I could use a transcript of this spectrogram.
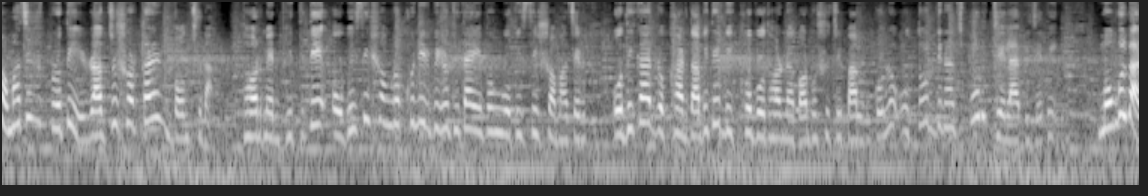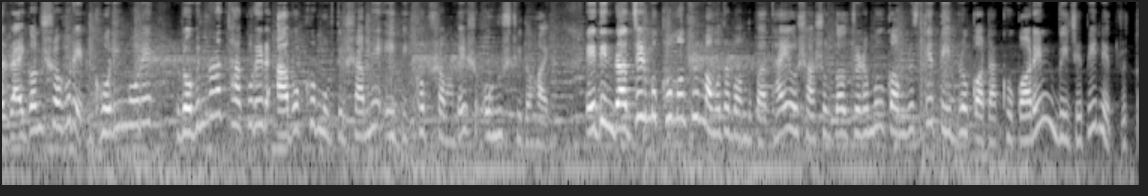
সমাজের প্রতি রাজ্য সরকারের বঞ্চনা। ধর্মের ভিত্তিতে ওবিসি সংরক্ষণের বিরোধিতা এবং ওবিসি সমাজের অধিকার রক্ষার দাবিতে বিক্ষোভ ও ধর্ণা কর্মসূচি পালন করল উত্তর দিনাজপুর জেলা বিজেপি। মঙ্গলবার রায়গঞ্জ শহরের ঘড়ি মোড়ে রবীন্দ্রনাথ ঠাকুরের আবক্ষ মূর্তির সামনে এই বিক্ষোভ সমাবেশ অনুষ্ঠিত হয়। এদিন রাজ্যের মুখ্যমন্ত্রী মমতা বন্দ্যোপাধ্যায় ও শাসক দল তৃণমূল কংগ্রেসকে তীব্র কটাক্ষ করেন বিজেপি নেতৃত্ব।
